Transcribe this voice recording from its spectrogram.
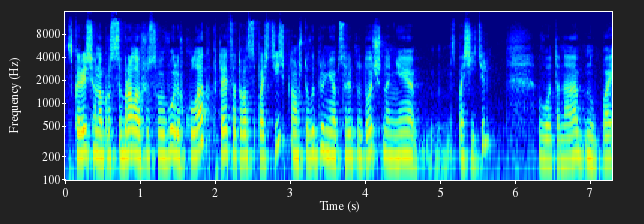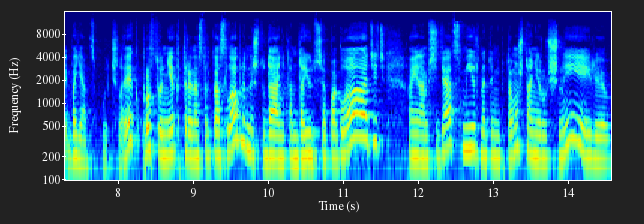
Скорее всего, она просто собрала всю свою волю в кулак и пытается от вас спастись, потому что вы для нее абсолютно точно не спаситель. Вот, она, ну, бояться будет человек. Просто некоторые настолько ослаблены, что, да, они там дают себя погладить, они там сидят смирно. Это не потому, что они ручные или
